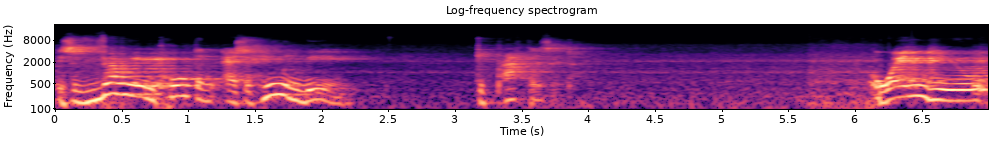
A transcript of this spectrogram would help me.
it's very important as a human being to practice it. When you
